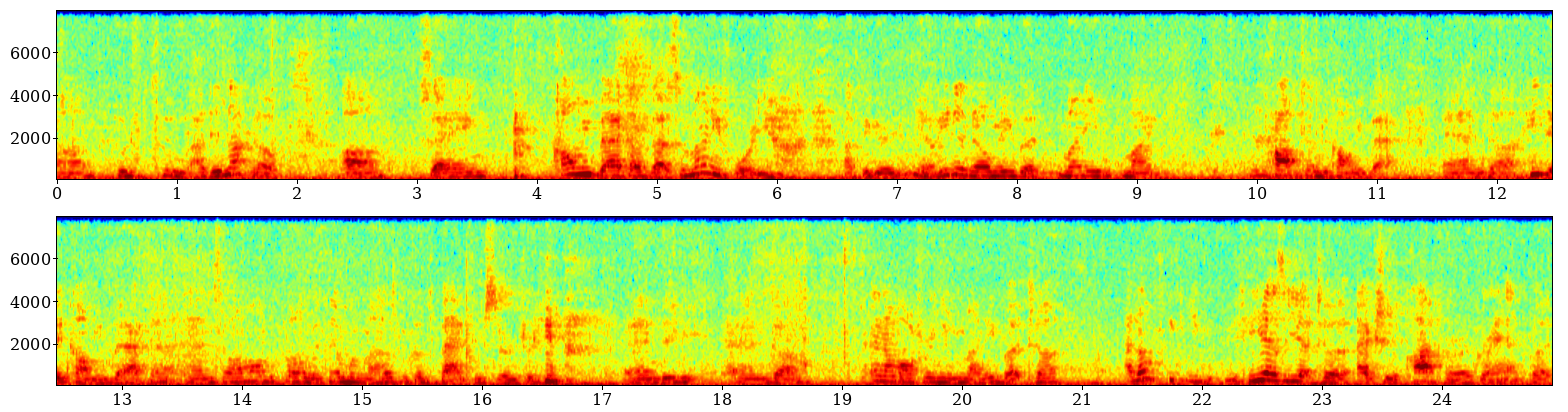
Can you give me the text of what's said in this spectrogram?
um, who, who I did not know, um, saying, call me back, I've got some money for you. I figured, you know, he didn't know me, but money might prompt him to call me back. And uh, he did call me back, uh, and so I'm on the phone with him when my husband comes back from surgery, and he, and uh, and I'm offering him money, but uh, I don't think he, he hasn't yet to actually apply for a grant, but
